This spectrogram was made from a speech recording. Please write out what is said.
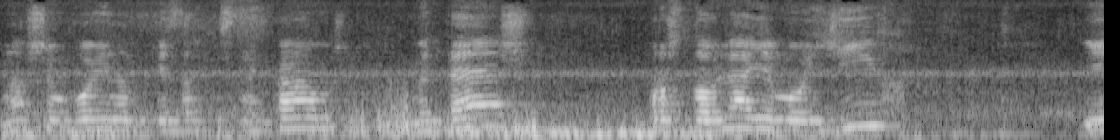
нашим воїнам і захисникам, ми теж прославляємо їх і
